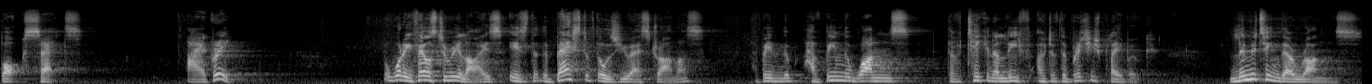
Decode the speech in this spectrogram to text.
box sets. I agree. But what he fails to realize is that the best of those US dramas have been the, have been the ones that have taken a leaf out of the British playbook, limiting their runs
